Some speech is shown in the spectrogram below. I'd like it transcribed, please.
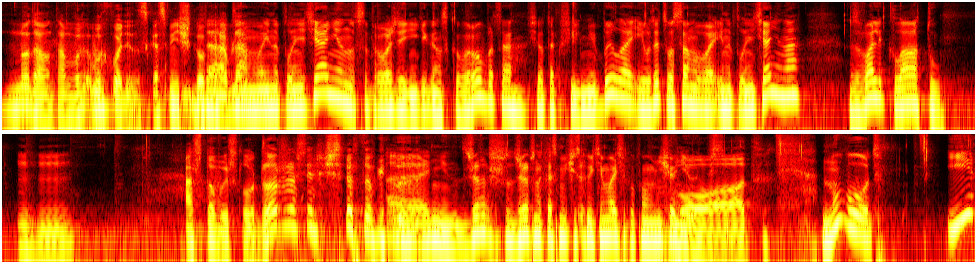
Ну да, он там вы- выходит из космического Да, корабля. там инопланетянин в сопровождении гигантского робота, все так в фильме было, и вот этого самого инопланетянина звали Клаату. Мгм. А что вышло у Джорджа в 74 году? Э, нет, Джордж, Джордж на космическую тематику, по-моему, ничего не выпустил. Вот. Ну вот. И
